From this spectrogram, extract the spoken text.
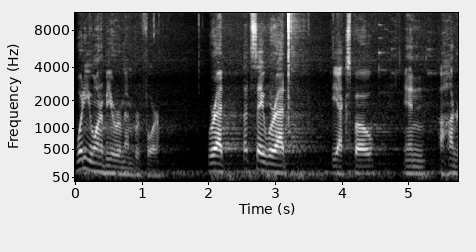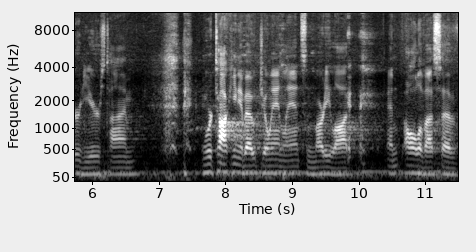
what do you want to be remembered for? We're at, let's say we're at the expo in 100 years' time. we're talking about Jo-an Lantz and Marty Lott, and all of us have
